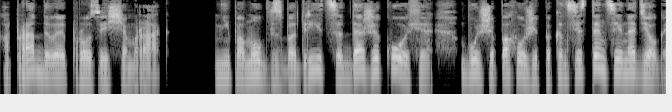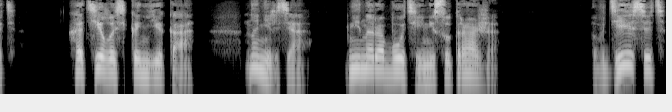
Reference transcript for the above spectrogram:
оправдывая прозвище «мрак». Не помог взбодриться даже кофе, больше похожий по консистенции на деготь. Хотелось коньяка, но нельзя. Ни на работе, ни с утра же. В десять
